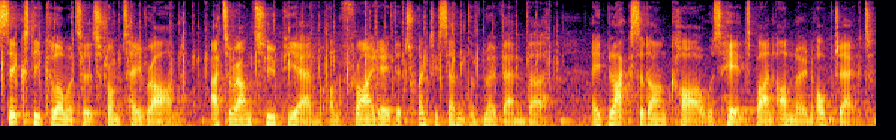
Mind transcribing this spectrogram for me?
60 kilometers from Tehran, at around 2 pm on Friday, the 27th of November, a black sedan car was hit by an unknown object.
